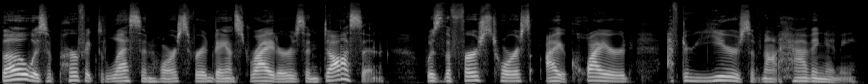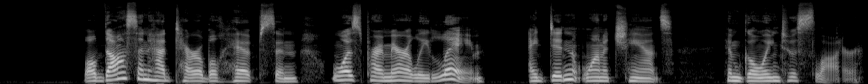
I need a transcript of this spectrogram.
Bo was a perfect lesson horse for advanced riders, and Dawson was the first horse I acquired after years of not having any. While Dawson had terrible hips and was primarily lame, I didn't want to chance him going to a slaughter.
